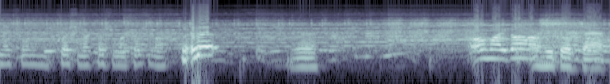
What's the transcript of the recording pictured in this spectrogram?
next one question mark, question mark, question mark. Yeah. Oh my god! I oh, hate those bats.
